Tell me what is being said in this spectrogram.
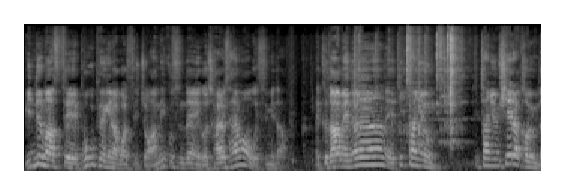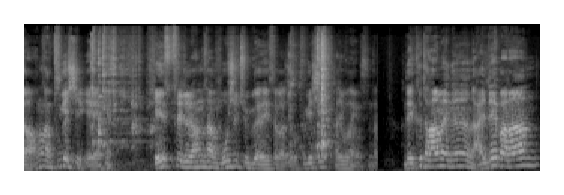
윈드마스터의 보급형이라고 할 수 있죠. 아미쿠스인데 이거 잘 사용하고 있습니다. 네, 그 다음에는 예, 티타늄 티타늄 시에라 컵입니다. 항상 두 개씩 예. 게스트를 항상 모실 준비가 돼 있어가지고 두 개씩 가지고 다니고 있습니다. 네, 그 다음에는 알데바란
